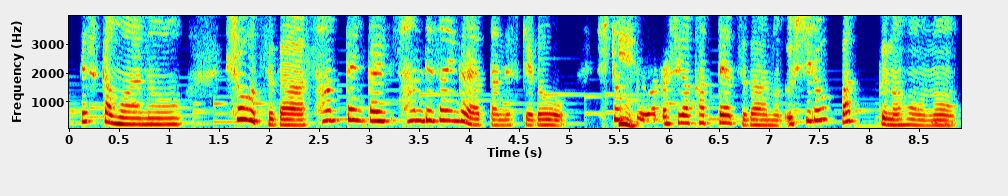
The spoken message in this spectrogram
うん、でしかもあのショーツが3展開3デザインぐらいあったんですけど一つ私が買ったやつが、あの後ろバックの方の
